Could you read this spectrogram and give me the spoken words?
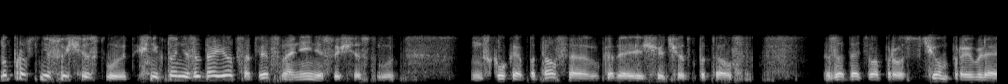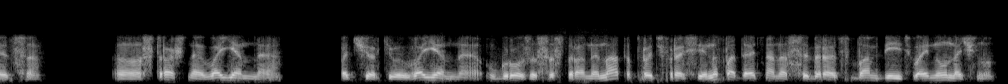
Ну, просто не существует. Их никто не задает, соответственно, они не существуют. Сколько я пытался, когда я еще что-то пытался, задать вопрос, в чем проявляется э, страшная военная, подчеркиваю, военная угроза со стороны НАТО против России. Нападать на нас собираются, бомбить, войну начнут.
